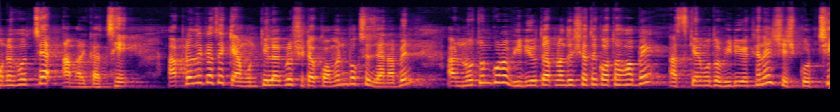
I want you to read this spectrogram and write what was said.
মনে হচ্ছে আমার কাছে। আপনাদের কাছে কেমন কী লাগল সেটা কমেন্ট বক্সে জানাবেন। আর নতুন কোনো ভিডিওতে আপনাদের সাথে কথা হবে, আজকের মতো ভিডিও এখানেই শেষ করছি।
